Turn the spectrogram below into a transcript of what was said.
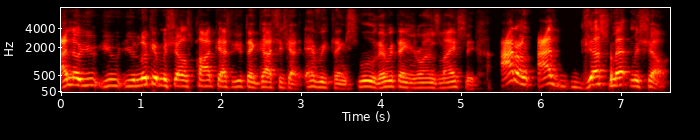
I know you you you look at Michelle's podcast and you think, God, she's got everything smooth, everything runs nicely. I don't. I've just met Michelle.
